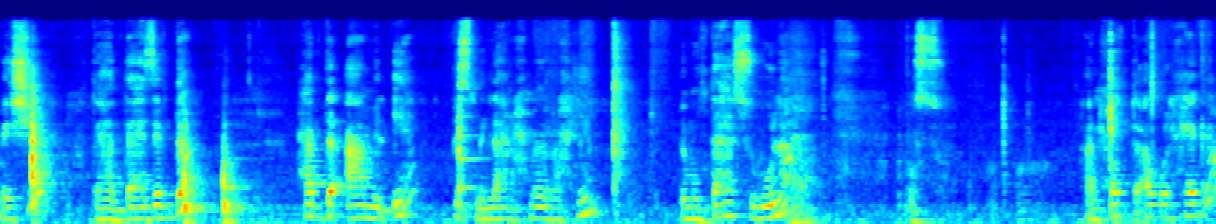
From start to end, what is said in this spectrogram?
ماشي؟ دهنتها زبدة. هبدأ أعمل إيه؟ بسم الله الرحمن الرحيم. بمنتهى السهولة. بصوا هنحط أول حاجة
